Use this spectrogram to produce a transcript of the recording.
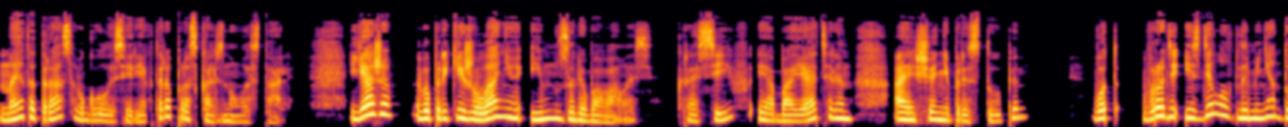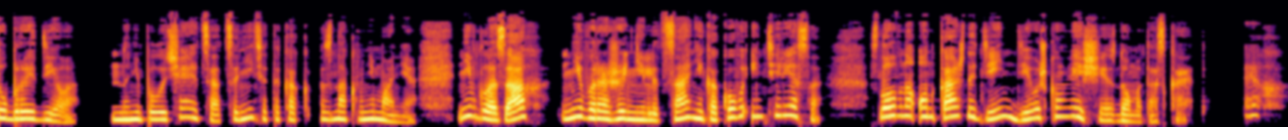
На этот раз в голосе ректора проскользнула сталь. Я же, вопреки желанию, им залюбовалась. Красив и обаятелен, а еще неприступен. Вот вроде и сделал для меня доброе дело, но не получается оценить это как знак внимания. Ни в глазах, ни в выражении лица никакого интереса. Словно он каждый день девушкам вещи из дома таскает. Эх,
